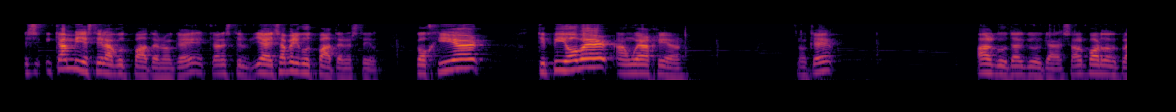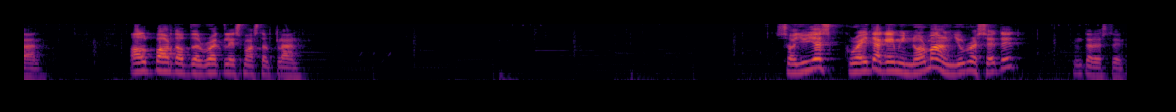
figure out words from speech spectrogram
It's, it can be still a good pattern, okay? It can still, yeah, it's a very good pattern still. Go here, TP over, and we are here. Okay? All good, all good, guys. All part of the plan. All part of the reckless master plan. So you just create a game in normal and you reset it? Interesting.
